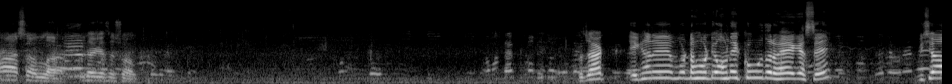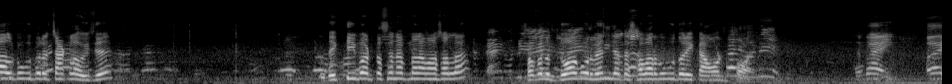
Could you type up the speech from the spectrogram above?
মাশাল্লাহ উঠে গেছে সব। যাক, এখানে মোটামুটি অনেক কবুতর হয়ে গেছে। বিশাল কবুতরের চাকলা হইছে। দেখতেই পারতেছেন আপনারা মাশাল্লাহ সকলে দোয়া করবেন যাতে সবার কবুতরই কাউন্ট হয়। ভাই ভাই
